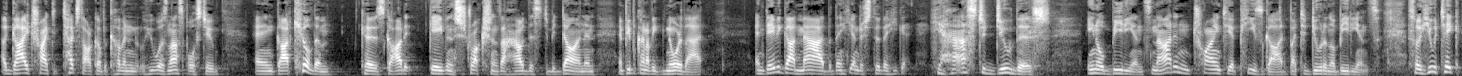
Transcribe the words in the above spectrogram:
a guy tried to touch the Ark of the Covenant who was not supposed to, and God killed him because God gave instructions on how this to be done, and, and people kind of ignore that. And David got mad, but then he understood that he, he has to do this in obedience, not in trying to appease God, but to do it in obedience. So he would take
